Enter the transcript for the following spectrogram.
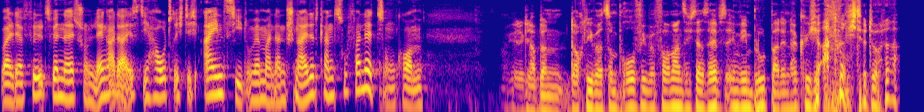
weil der Filz, wenn der jetzt schon länger da ist, die Haut richtig einzieht. Und wenn man dann schneidet, kann es zu Verletzungen kommen. Ich glaube dann doch lieber zum Profi, bevor man sich da selbst irgendwie ein Blutbad in der Küche anrichtet, oder?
